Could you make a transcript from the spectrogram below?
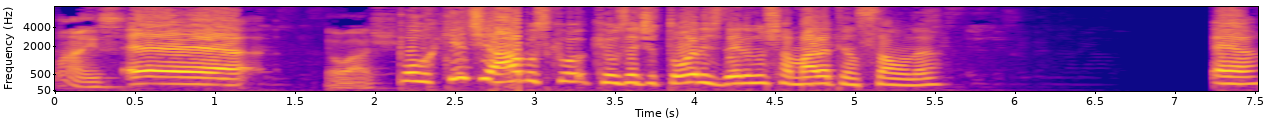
Mais, é. Eu acho. Por que diabos que, que os editores dele não chamaram a atenção, né? É.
